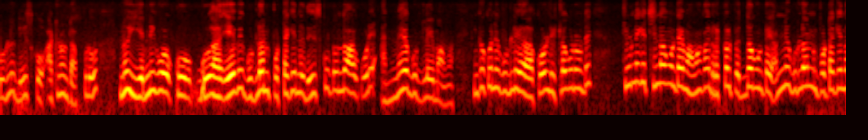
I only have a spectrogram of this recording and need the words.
గుడ్లు తీసుకో. అట్లుంటప్పుడు నువ్వు ఎన్ని ఏవి గుడ్లను పుట్ట కింద తీసుకుంటుందో ఆ కోడి అన్నే గుడ్లే మామ. ఇంకా కొన్ని గుడ్లు ఆ కోళ్ళు ఇట్లా కూడా ఉంటాయి. చూడడానికి చిన్నగా ఉంటాయి మామ కానీ రెక్కలు పెద్దగా ఉంటాయి. అన్ని గుడ్లను పొట్ట కింద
